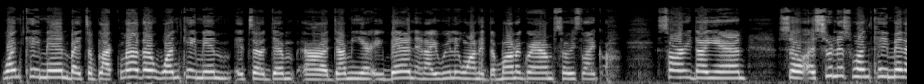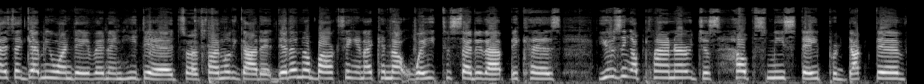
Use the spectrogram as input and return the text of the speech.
one came in, but it's a black leather. One came in, it's a dem, uh, damier ebene, and I really wanted the monogram. So he's like, oh, sorry, Diane. So as soon as one came in, I said, get me one, David, and he did. So I finally got it, did an unboxing, and I cannot wait to set it up because using a planner just helps me stay productive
